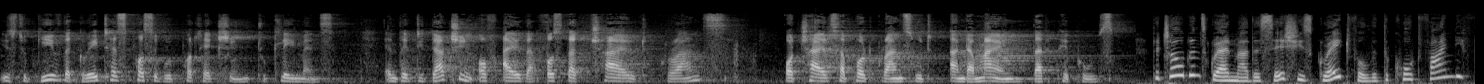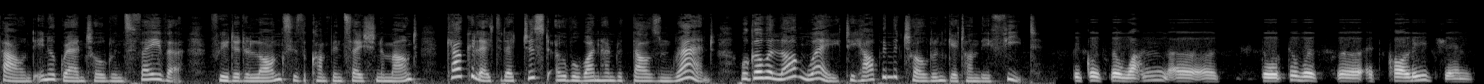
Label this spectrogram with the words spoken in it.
is to give the greatest possible protection to claimants, and the deduction of either foster child grants or child support grants would undermine that purpose. The children's grandmother says she's grateful that the court finally found in her grandchildren's favor. Frida de Long says the compensation amount, calculated at just over 100,000 rand, will go a long way to helping the children get on their feet. Because the one uh, daughter was uh, at college and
